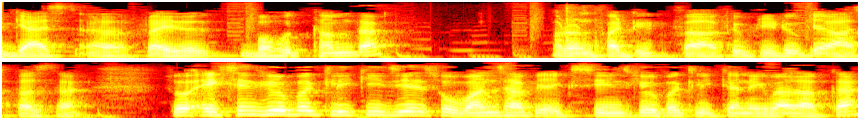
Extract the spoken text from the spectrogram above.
गैस प्राइस बहुत कम था। अराउंड फोर्टी फिफ्टी टू के आसपास था। सो एक्सचेंज के ऊपर क्लिक कीजिए। सो वंस आप एक्सचेंज के ऊपर क्लिक करने के बाद आपका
